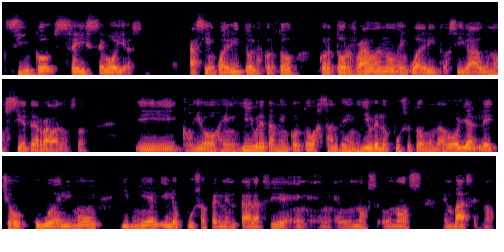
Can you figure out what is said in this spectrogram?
cinco, seis cebollas, así en cuadritos, las cortó, cortó rábano en cuadritos, así, a unos siete rábanos, ¿no? Y cogió jengibre, también cortó bastante jengibre, los puso todo en una olla, le echó jugo de limón y miel y lo puso a fermentar así en, en- en unos, unos envases, ¿no?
